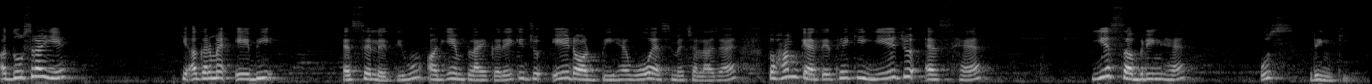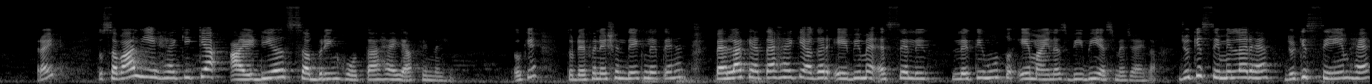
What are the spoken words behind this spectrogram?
और दूसरा ये कि अगर मैं ए बी एस से लेती हूँ और ये इम्प्लाई करे कि जो ए डॉट बी है वो एस में चला जाए। तो हम कहते थे कि ये जो एस है ये सब रिंग है उस रिंग की राइट तो सवाल ये है कि क्या आइडियल सब रिंग होता है या फिर नहीं? ओके okay? तो डेफिनेशन देख लेते हैं। पहला कहता है कि अगर ए बी मैं एस से ले, लेती हूँ तो ए माइनस बी भी एस में जाएगा जो कि सिमिलर है जो कि सेम है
